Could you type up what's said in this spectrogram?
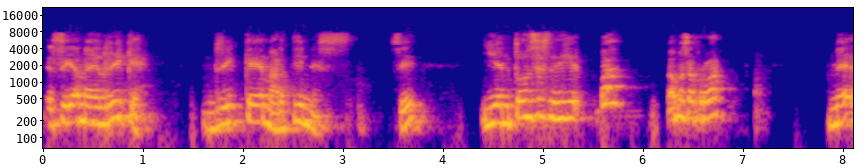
Él se llama Enrique, Enrique Martínez, ¿sí? Y entonces le dije, va, vamos a probar. Me,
